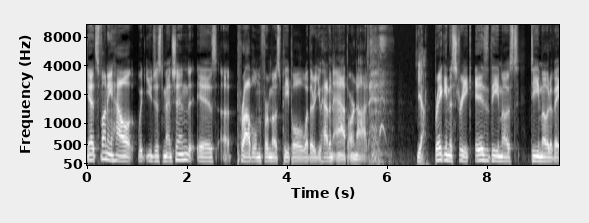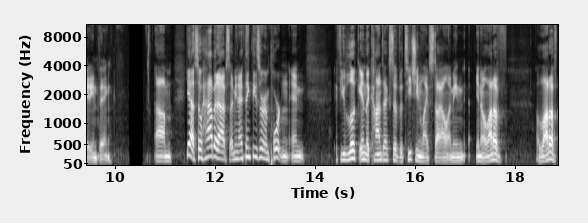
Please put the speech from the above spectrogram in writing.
Yeah, it's funny how what you just mentioned is a problem for most people, whether you have an app or not. yeah. Breaking the streak is the most demotivating thing. Um, yeah, so habit apps, I mean, I think these are important. And if you look in the context of the teaching lifestyle, I mean, you know, a lot of a lot of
